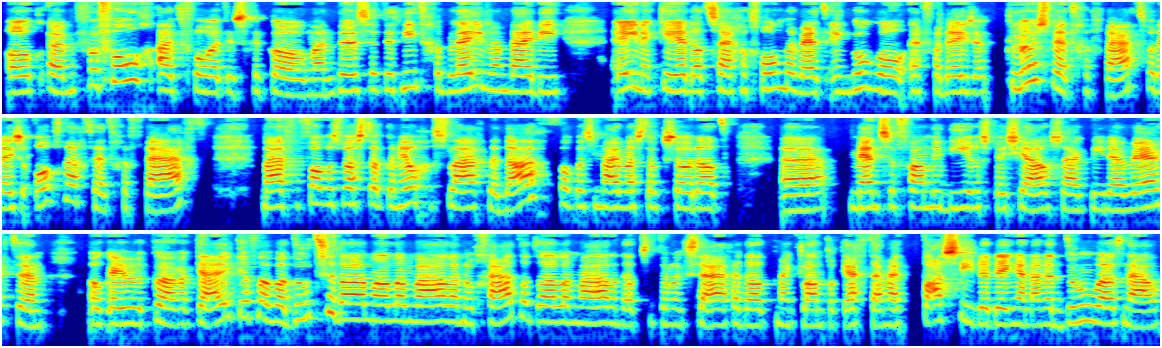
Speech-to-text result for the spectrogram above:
ook een vervolg uit voort is gekomen. Dus het is niet gebleven bij die ene keer dat zij gevonden werd in Google en voor deze klus werd gevraagd, voor deze opdracht werd gevraagd. Maar vervolgens was het ook een heel geslaagde dag. Volgens mij was het ook zo dat uh, mensen van die dierenspeciaalzaak die daar werkten, ook even kwamen kijken van wat doet ze dan allemaal en hoe gaat dat allemaal. En dat ze toen ook zagen dat mijn klant ook echt aan met passie de dingen aan het doen was. Nou,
